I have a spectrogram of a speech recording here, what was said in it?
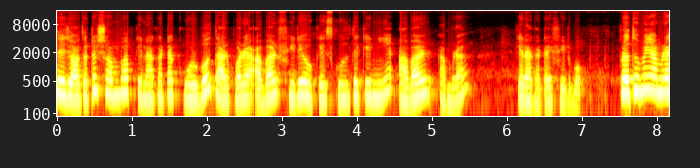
যে যতটা সম্ভব কেনাকাটা করব, তারপরে আবার ফিরে ওকে স্কুল থেকে নিয়ে আবার আমরা কেনাকাটায় ফিরব। প্রথমেই আমরা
